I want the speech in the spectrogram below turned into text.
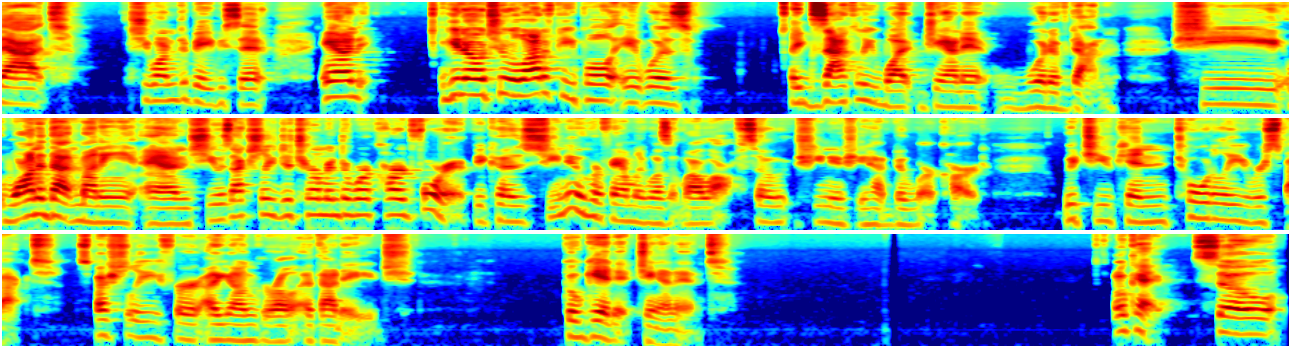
that she wanted to babysit. And, you know, to a lot of people, it was exactly what Janet would have done. She wanted that money and she was actually determined to work hard for it because she knew her family wasn't well off. So she knew she had to work hard, which you can totally respect, especially for a young girl at that age. Go get it, Janet. Okay, so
